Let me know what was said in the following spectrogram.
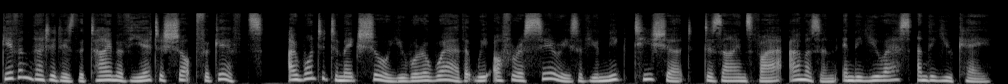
Given that it is the time of year to shop for gifts, I wanted to make sure you were aware that we offer a series of unique t shirt designs via Amazon in the US and the UK.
